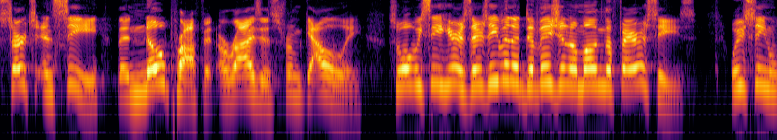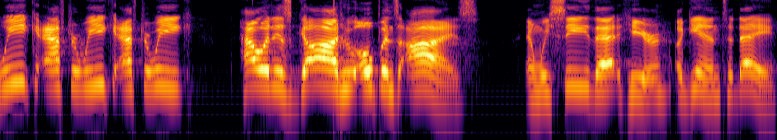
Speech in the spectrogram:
Search and see that no prophet arises from Galilee. So, what we see here is there's even a division among the Pharisees. We've seen week after week after week how it is God who opens eyes and we see that here again today.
